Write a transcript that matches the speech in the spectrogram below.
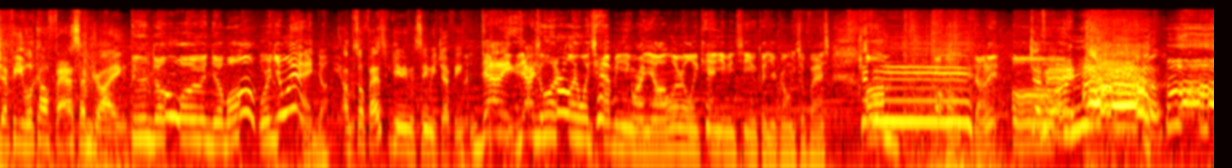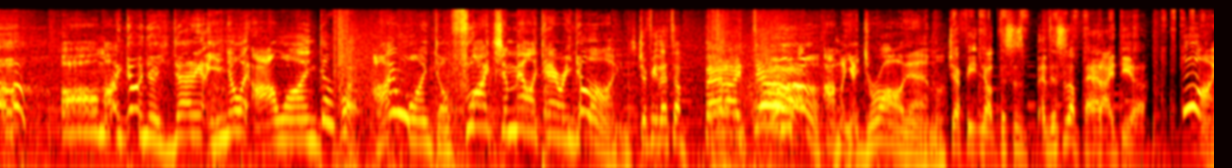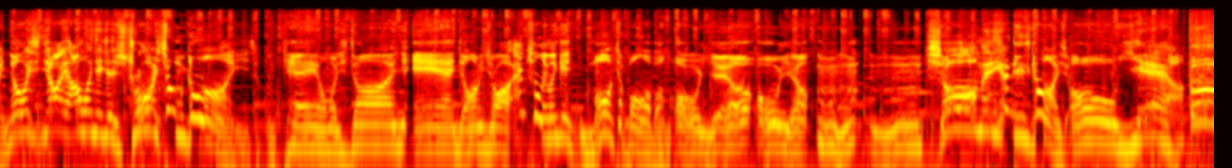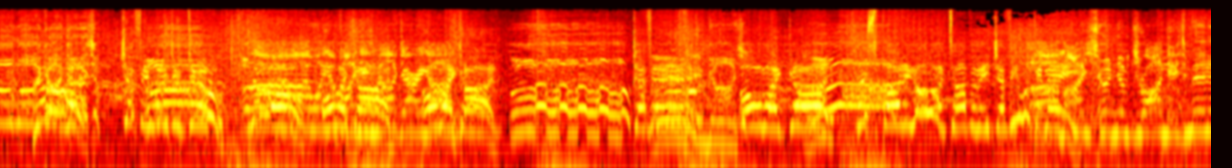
Jeffy, look how fast I'm drying. You don't want to blow? Where you at? I'm so fast you can't even see me, Jeffy. Daddy, that's literally what's happening right now. I literally can't even see you because you're going so fast. Jeffy! Um, uh-oh, Daddy. Oh, Jeffy! no. Ah! Ah! Oh my goodness, Daddy. You know what I want? What? I want to fight some military guns. Jeffy, that's a bad idea. Ah! I'm gonna draw them. Jeffy, no, this is this is a bad idea. Why? No, it's not. I want to destroy some guys. Okay, almost done. And let me draw. Actually, let me get multiple of them. Oh, yeah. Oh, yeah. Mm-hmm. mm So many of these guys. Oh, yeah. Oh, my goodness. Jeffy, what did you do? Oh, No! Oh my god! Oh my god! Oh, Jeffy! Oh, gosh. Oh my god! They're spawning all on top of me, Jeffy! Look at I shouldn't have drawn this many.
